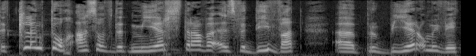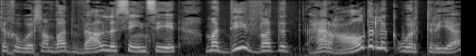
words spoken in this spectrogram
dit klink tog asof dit meer strawwe is vir die wat uh probeer om die wette gehoorsaam wat wel lisensie het, maar die wat dit herhaaldelik oortree,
